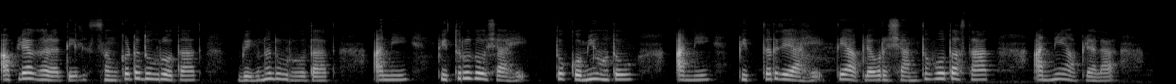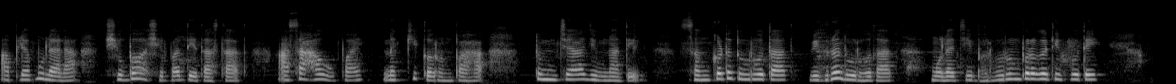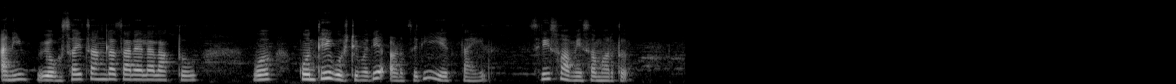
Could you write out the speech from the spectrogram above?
आपल्या घरातील संकट दूर होतात विघ्न दूर होतात आणि पितृदोष आहे तो कमी होतो आणि पित्तर जे आहे ते आपल्यावर शांत होत असतात आणि आपल्याला आपल्या मुलाला शुभ आशीर्वाद देत असतात. असा हा उपाय नक्की करून पहा. तुमच्या जीवनातील संकट दूर होतात विघ्न दूर होतात मुलाची भरभरून प्रगती होते आणि व्यवसाय चांगला चालायला लागतो व कोणत्याही गोष्टीमध्ये अडचणी येत नाहीत. श्री स्वामी समर्थ.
